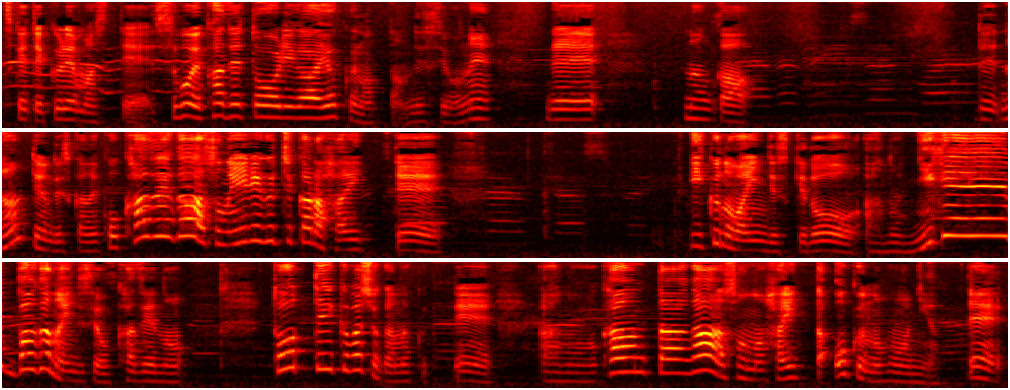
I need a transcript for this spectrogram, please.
つけてくれまして。すごい風通りが良くなったんですよね。でなんかで何て言うんですかね。こう風がその入り口から入って行くのはいいんですけどあの逃げ場がないんですよ。風の。通っていく場所がなくってあのカウンターがその入った奥の方にあって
